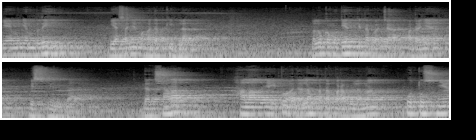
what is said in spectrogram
yang menyembelih biasanya menghadap kiblat. Lalu kemudian kita baca padanya Bismillah. Dan syarat halalnya itu adalah kata para ulama putusnya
